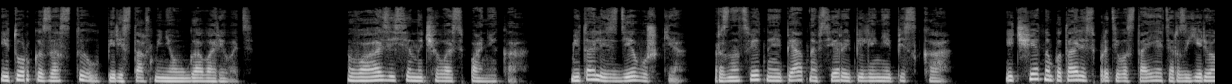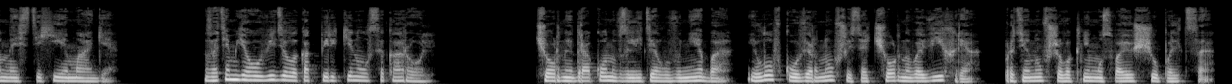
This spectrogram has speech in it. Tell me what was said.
И Торка застыл, перестав меня уговаривать. В оазисе началась паника. Метались девушки, разноцветные пятна в серой пелене песка, и тщетно пытались противостоять разъяренной стихии магии. Затем я увидела, как перекинулся король. Черный дракон взлетел в небо и, ловко увернувшись от черного вихря, протянувшего к нему свое щупальце,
